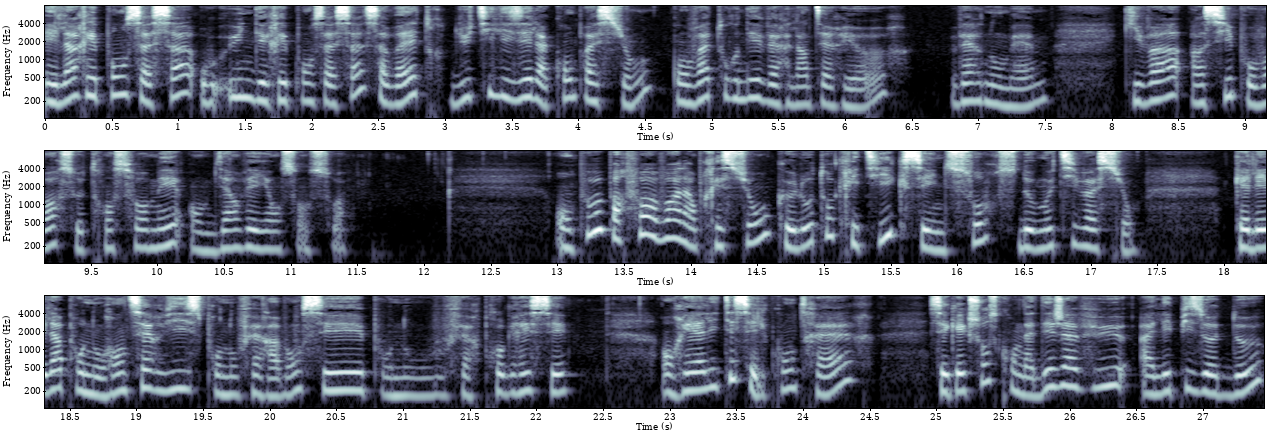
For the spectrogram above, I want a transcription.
Et la réponse à ça, ou une des réponses à ça, ça va être d'utiliser la compassion qu'on va tourner vers l'intérieur, vers nous-mêmes, qui va ainsi pouvoir se transformer en bienveillance en soi. On peut parfois avoir l'impression que l'autocritique, c'est une source de motivation, qu'elle est là pour nous rendre service, pour nous faire avancer, pour nous faire progresser. En réalité, c'est le contraire. C'est quelque chose qu'on a déjà vu à l'épisode 2,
